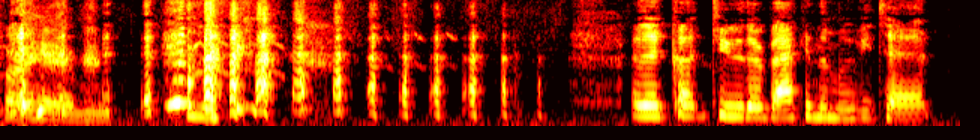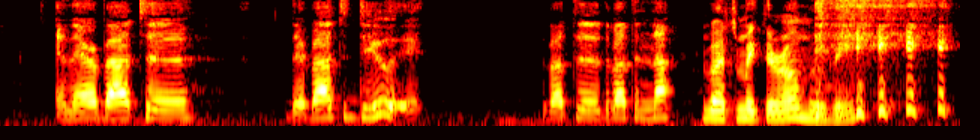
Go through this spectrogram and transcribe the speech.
for him. And then cut to they're back in the movie tent, and they're about to they're about to do it. They're about to they're about to knock About to make their own movie.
